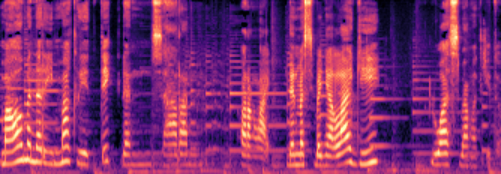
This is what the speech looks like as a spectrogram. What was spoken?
mau menerima kritik dan saran orang lain. Dan masih banyak lagi luas banget gitu.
